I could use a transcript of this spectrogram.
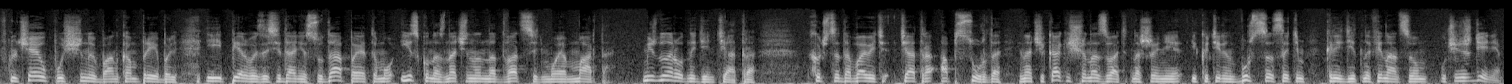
включая упущенную банком прибыль. И первое заседание суда по этому иску назначено на 27 марта. Международный день театра. Хочется добавить театра абсурда. Иначе как еще назвать отношение Екатеринбуржца с этим кредитно-финансовым учреждением?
